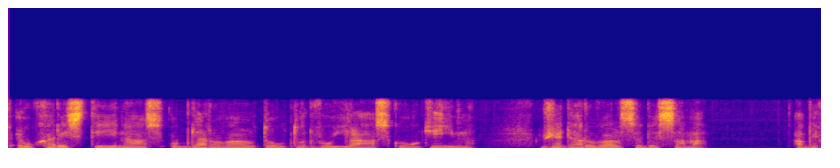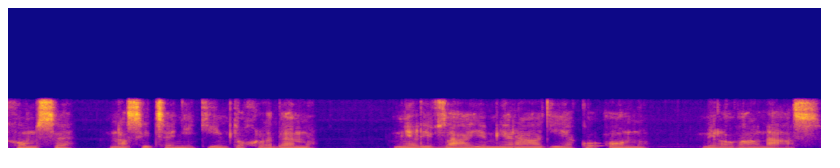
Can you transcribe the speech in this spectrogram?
V Eucharistii nás obdaroval touto dvojí láskou tím, že daroval sebe sama, abychom se, nasyceni tímto chlebem, měli vzájemně rádi, jako On miloval nás.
